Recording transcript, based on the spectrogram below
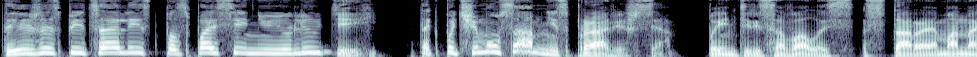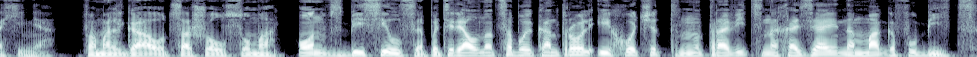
ты же специалист по спасению людей. Так почему сам не справишься? Поинтересовалась старая монахиня. Фомальгаут сошел с ума. Он взбесился, потерял над собой контроль и хочет натравить на хозяина магов-убийц.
